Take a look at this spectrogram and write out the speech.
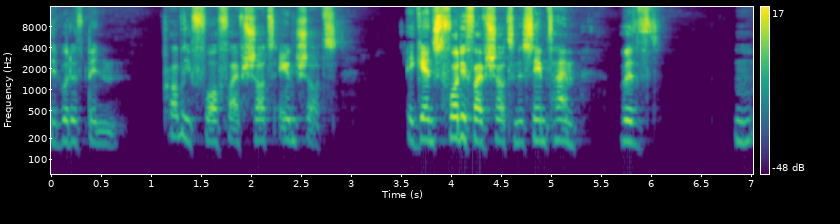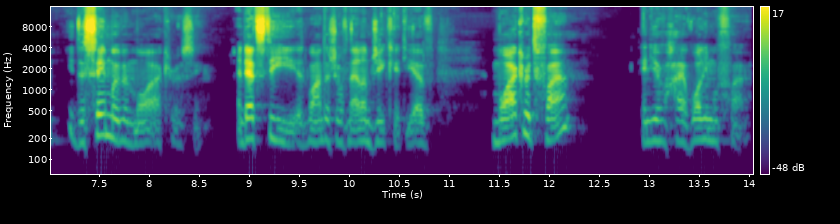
it would have been probably four or five shots, aim shots, against 45 shots in the same time with the same or even more accuracy. And that's the advantage of an LMG kit. You have more accurate fire and you have a higher volume of fire.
